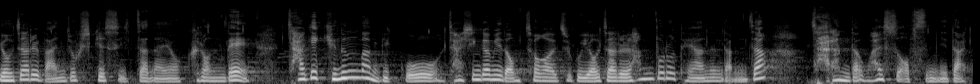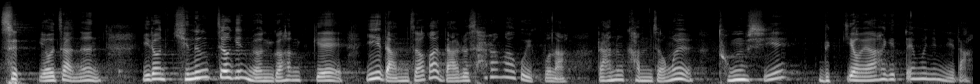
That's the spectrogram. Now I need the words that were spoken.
여자를 만족시킬 수 있잖아요. 그런데 자기 기능만 믿고 자신감이 넘쳐가지고 여자를 함부로 대하는 남자, 잘한다고 할 수 없습니다. 즉, 여자는 이런 기능적인 면과 함께 이 남자가 나를 사랑하고 있구나 라는 감정을 동시에 느껴야 하기 때문입니다.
